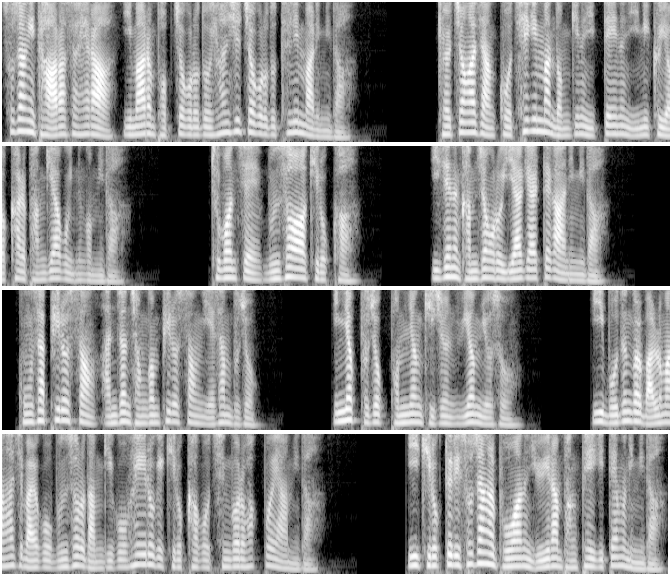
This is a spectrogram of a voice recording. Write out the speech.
소장이 다 알아서 해라. 이 말은 법적으로도 현실적으로도 틀린 말입니다. 결정하지 않고 책임만 넘기는 입대인은 이미 그 역할을 방기하고 있는 겁니다. 두 번째, 문서화와 기록화. 이제는 감정으로 이야기할 때가 아닙니다. 공사 필요성, 안전 점검 필요성, 예산 부족, 인력 부족, 법령 기준, 위험 요소. 이 모든 걸 말로만 하지 말고 문서로 남기고 회의록에 기록하고 증거를 확보해야 합니다. 이 기록들이 소장을 보호하는 유일한 방패이기 때문입니다.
